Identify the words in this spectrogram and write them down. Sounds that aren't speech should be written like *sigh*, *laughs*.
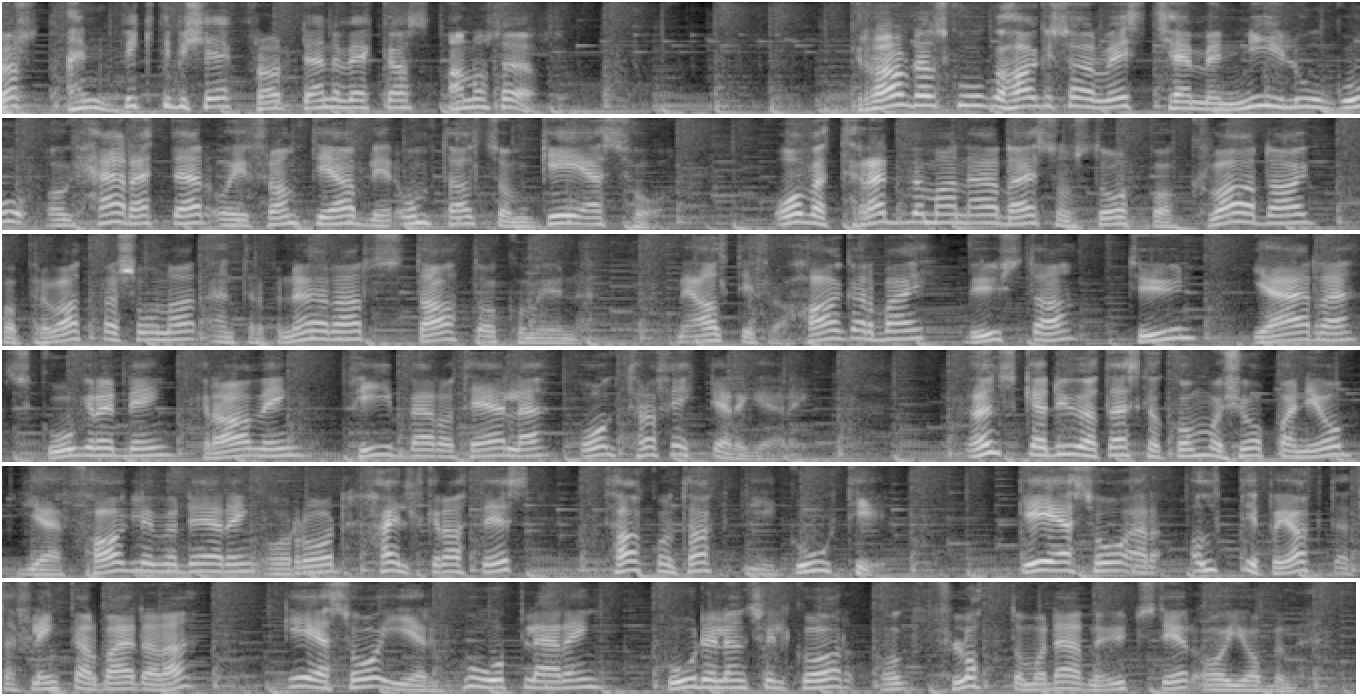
Først en viktig beskjed fra denne ukas annonsør. Gravdal skog og hageservice kommer med ny logo, og heretter og i framtida blir omtalt som GSH. Over 30 mann er de som står på hver dag for privatpersoner, entreprenører, stat og kommune. Med alt ifra hagearbeid, bostad, tun, gjerde, skogrydding, graving, fiber og tele og trafikkdirigering. Ønsker du at jeg skal komme og se på en jobb, gi faglig vurdering og råd helt gratis, ta kontakt i god tid. GSH er alltid på jakt etter flinke arbeidere. GSH gir god opplæring, gode lønnsvilkår og flott og moderne utstyr å jobbe med.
